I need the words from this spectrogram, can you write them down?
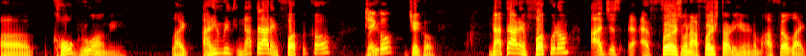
Uh, Cole grew on me. Like I didn't really, not that I didn't fuck with Cole, J Cole. J Cole. Not that I didn't fuck with him. I just at first when I first started hearing him, I felt like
